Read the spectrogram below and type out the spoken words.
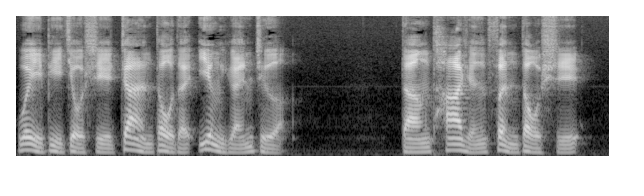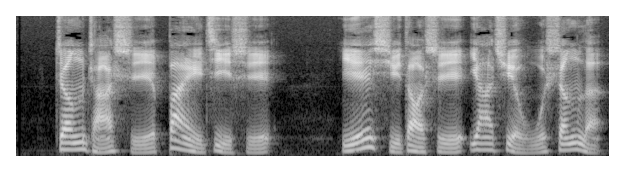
未必就是战斗的应援者。当他人奋斗时，挣扎时，败绩时，也许倒是鸦雀无声了。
